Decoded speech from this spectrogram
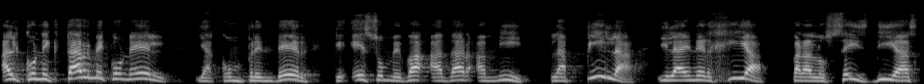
al conectarme con Él y a comprender que eso me va a dar a mí la pila y la energía para los seis días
